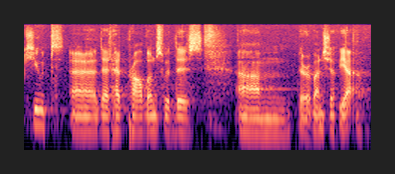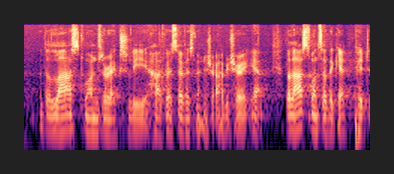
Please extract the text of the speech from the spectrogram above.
Qt uh, that had problems with this. Um, there are a bunch of, yeah, the last ones are actually hardware service manager arbitrary. Yeah, the last ones are the get pid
